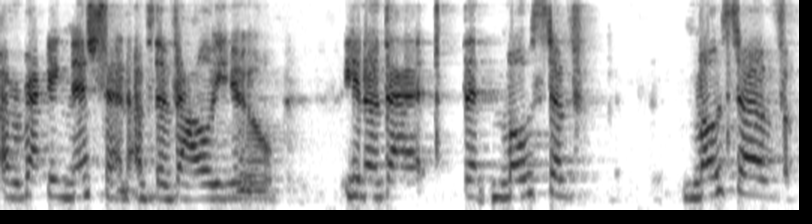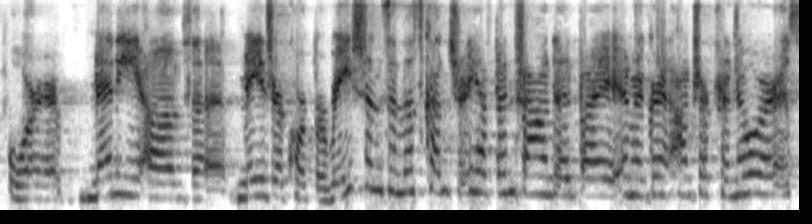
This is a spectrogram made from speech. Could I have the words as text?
a recognition of the value, you know, that that most of most of or many of the major corporations in this country have been founded by immigrant entrepreneurs.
